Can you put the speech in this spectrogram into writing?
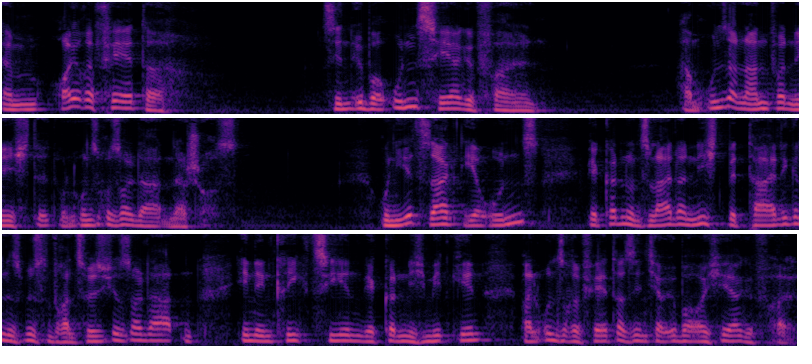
Ähm, eure Väter sind über uns hergefallen, haben unser Land vernichtet und unsere Soldaten erschossen. Und jetzt sagt ihr uns, wir können uns leider nicht beteiligen, es müssen französische Soldaten in den Krieg ziehen, wir können nicht mitgehen, weil unsere Väter sind ja über euch hergefallen.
